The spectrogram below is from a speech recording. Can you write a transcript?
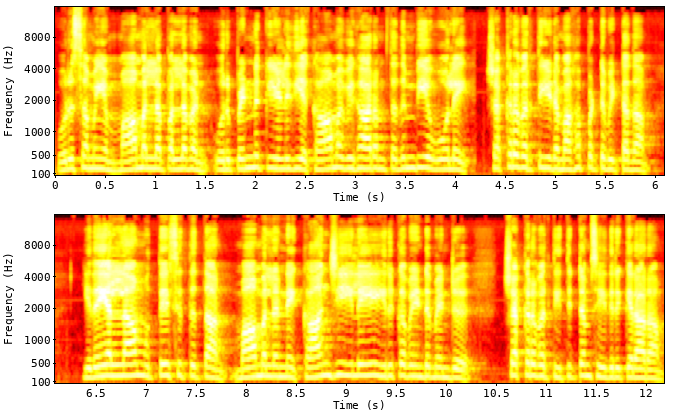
ஒரு சமயம் மாமல்ல பல்லவன் ஒரு பெண்ணுக்கு எழுதிய காம விகாரம் ததும்பிய ஓலை சக்கரவர்த்தியிடம் அகப்பட்டு விட்டதாம். இதையெல்லாம் உத்தேசித்துத்தான் மாமல்லனை காஞ்சியிலேயே இருக்க வேண்டும் என்று சக்கரவர்த்தி திட்டம் செய்திருக்கிறாராம்.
